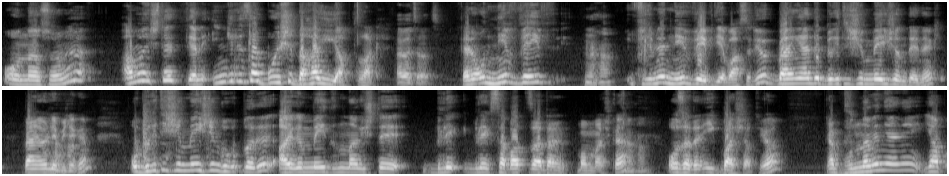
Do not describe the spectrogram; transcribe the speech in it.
Ondan sonra ama işte yani İngilizler bu işi daha iyi yaptılar. Evet evet. Yani o New Wave hı. filmde New Wave diye bahsediyor. Ben yani de British Invasion denir. Ben öyle Aha. bilirim. O British Invasion grupları Iron Maiden'lar işte Black, Black Sabbath zaten bambaşka. Aha. O zaten ilk başlatıyor. Ya bunların yani yap,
